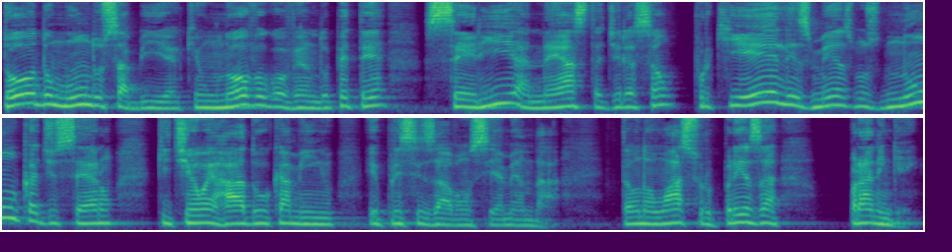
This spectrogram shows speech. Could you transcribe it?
Todo mundo sabia que um novo governo do PT seria nesta direção, porque eles mesmos nunca disseram que tinham errado o caminho e precisavam se emendar. Então não há surpresa para ninguém.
